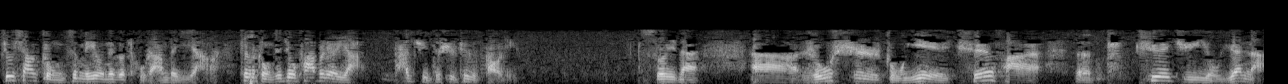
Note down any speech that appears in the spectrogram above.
就像种子没有那个土壤的一样啊，这个种子就发不了芽。他举的是这个道理。所以呢，啊，如是主业缺乏呃缺居有怨呐，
